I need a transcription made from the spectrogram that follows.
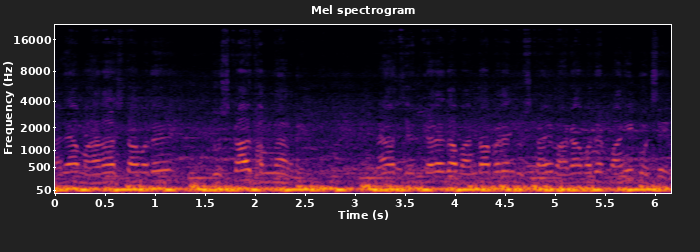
आणि या महाराष्ट्रामध्ये दुष्काळ थांबणार नाही. या शेतकऱ्याच्या बांधापर्यंत दुष्काळी भागामध्ये पाणी पोचेल.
